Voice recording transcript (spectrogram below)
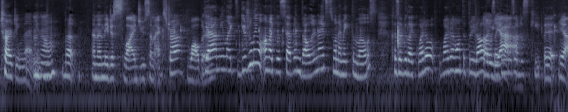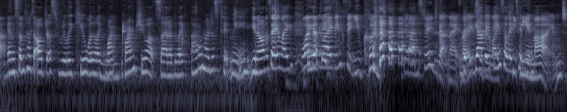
charging them, you Mhm. know. But And then they just slide you some extra while they're. yeah, I mean, like usually on like the seven dollar nights is when I make the most, because I'll be like, why do why do I want the three dollars? Oh, like, yeah. might as well just keep it. Yeah. And sometimes I'll dress really cute where they're like, why, Mhm. why aren't you outside? I'll be like, I don't know, just tip me. You know what I'm saying? Like, Well, I bet be they like, think that you could get on stage that night, They- right? yeah, they they're think like, so, they Keep tip me me. in mind.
